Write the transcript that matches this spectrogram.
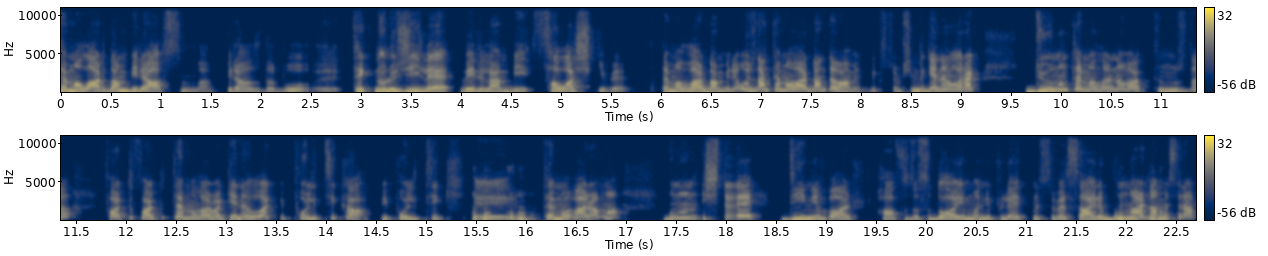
temalardan biri aslında biraz da bu e, teknolojiyle verilen bir savaş gibi temalardan biri. O yüzden temalardan devam etmek istiyorum. Şimdi genel olarak Dune'un temalarına baktığımızda farklı farklı temalar var. Genel olarak bir politika, bir politik e, tema var ama bunun işte dini var, hafızası, doğayı manipüle etmesi vesaire. Bunlardan mesela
